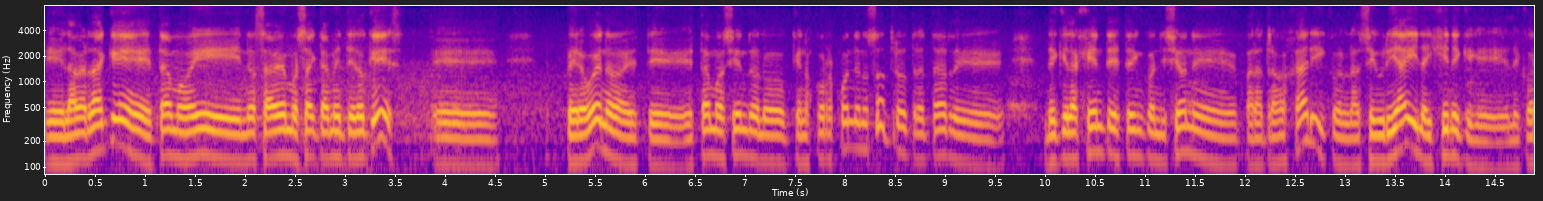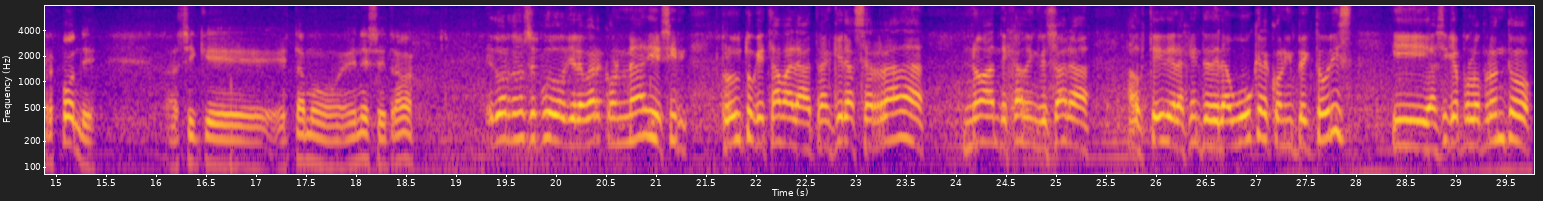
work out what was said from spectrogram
Eh, la verdad que estamos ahí, no sabemos exactamente lo que es, eh, pero bueno, este, estamos haciendo lo que nos corresponde a nosotros, tratar de, de, que la gente esté en condiciones para trabajar y con la seguridad y la higiene que le corresponde. Así que estamos en ese trabajo. Eduardo, no se pudo dialogar con nadie, es decir, producto que estaba la tranquera cerrada, no han dejado ingresar a, a usted y a la gente de la UOCRA con inspectores, y así que por lo pronto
